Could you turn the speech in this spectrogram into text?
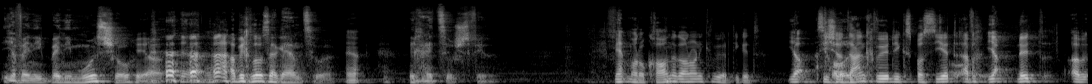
Ja, wenn ich, wenn ich muss, schon, ja. ja. Aber ich höre auch gerne zu. Ja. Ich hätte sonst viel. Wir haben Marokkaner gar noch nicht gewürdigt. Ja, es ist ja denkwürdiges passiert. Einfach, ja, nicht, aber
